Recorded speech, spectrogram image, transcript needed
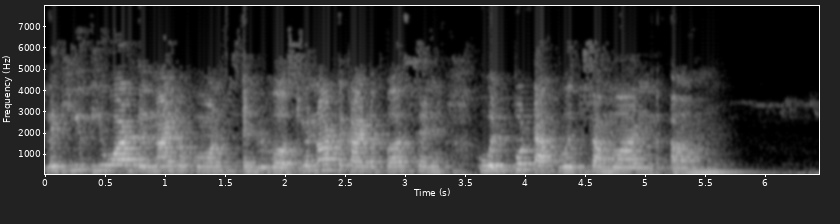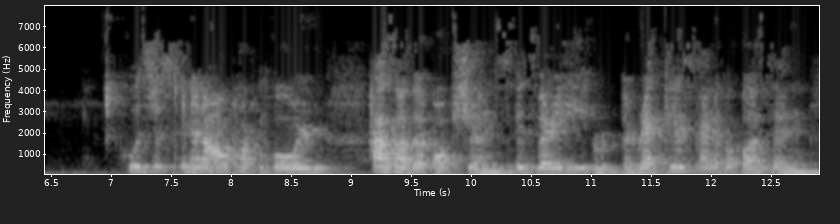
like you you are the knight of wands in reverse. You're not the kind of person who will put up with someone um who is just in and out hot and cold has other options is very reckless kind of a person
